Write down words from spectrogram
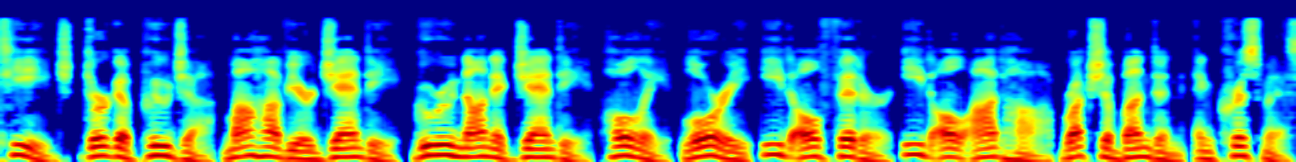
Tej, Durga Puja, Mahavir Jayanti, Guru Nanak Jayanti, Holi, Lohri, Eid ul Fitr, Eid ul Adha, Raksha Bandhan, and Christmas.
